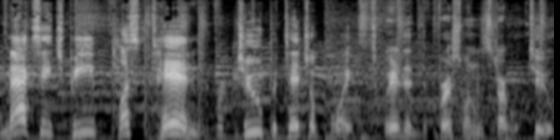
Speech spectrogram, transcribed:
max HP plus 10 for two potential points. It's weird that the first one would start with two,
